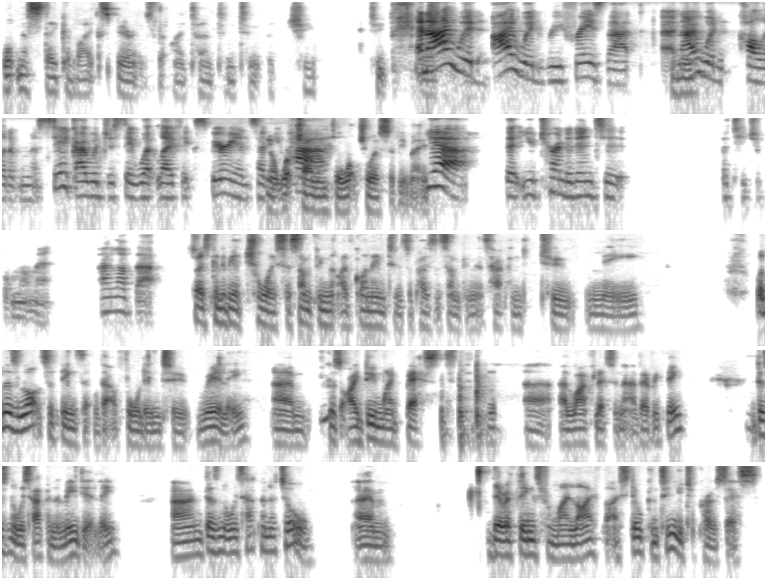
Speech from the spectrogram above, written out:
what mistake have I experienced that I turned into a cheap teach? And I would I would rephrase that and Mhm. I wouldn't call it a mistake. I would just say what life experience have you know, you what had? challenge or what choice have you made? Yeah, that you turned it into a teachable moment. I love that. So it's going to be a choice or something that I've gone into as opposed to something that's happened to me. Well, there's lots of things that that fall into really, um, because I do my best to get uh, a life lesson out of everything. It doesn't always happen immediately, and doesn't always happen at all. Um, there are things from my life that I still continue to process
